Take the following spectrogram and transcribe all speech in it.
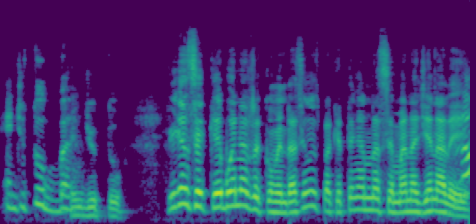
En YouTube. en YouTube. Fíjense qué buenas recomendaciones para que tengan una semana llena de, No,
